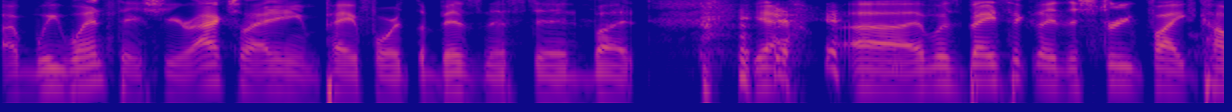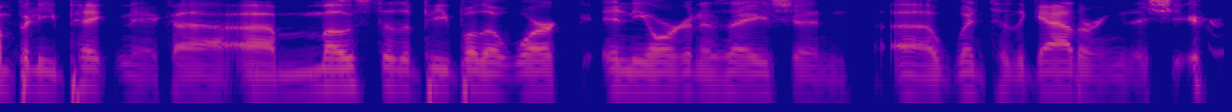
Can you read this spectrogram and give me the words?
I, we went this year. Actually, I didn't even pay for it; the business did. But yeah, uh, it was basically the Street Fight Company picnic. Uh, uh, most of the people that work in the organization uh, went to the gathering this year.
